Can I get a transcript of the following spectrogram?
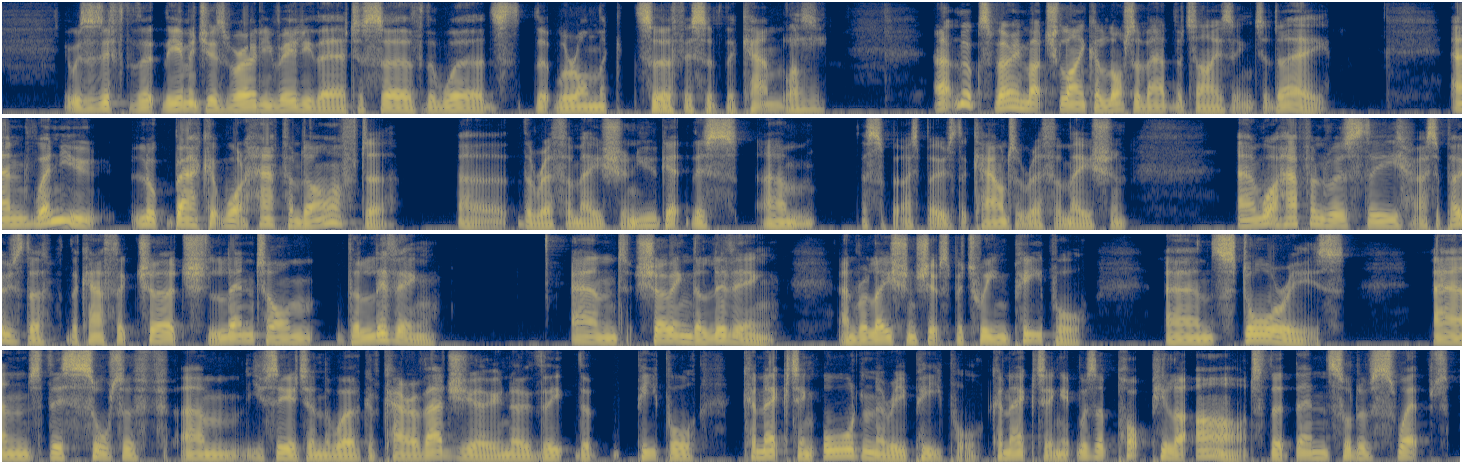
it was as if the, the images were only really there to serve the words that were on the surface of the canvas. Mm. That looks very much like a lot of advertising today. And when you look back at what happened after uh, the Reformation, you get this, um, I suppose, the Counter Reformation. And what happened was the, I suppose, the, the Catholic Church lent on the living and showing the living and relationships between people and stories and this sort of um, you see it in the work of Caravaggio. You know the the people connecting, ordinary people connecting. It was a popular art that then sort of swept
